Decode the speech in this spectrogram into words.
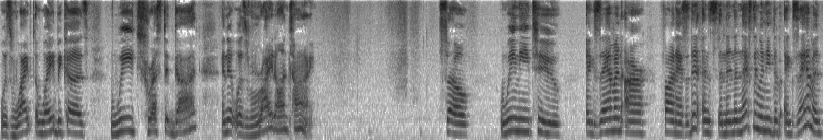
was wiped away because we trusted God and it was right on time. So we need to examine our finances. And, then the next thing we need to examine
